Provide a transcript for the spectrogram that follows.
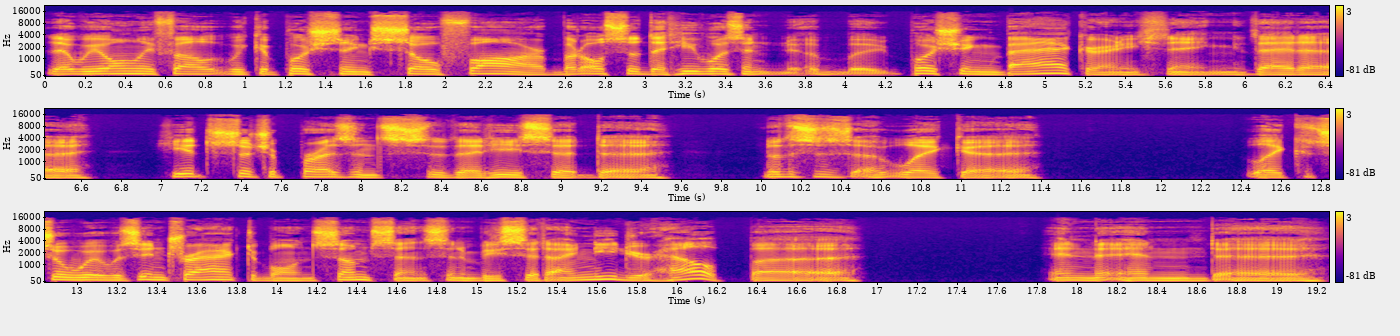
that we only felt we could push things so far, but also that he wasn't uh, pushing back or anything, that uh, he had such a presence that he said, uh, no, this is uh, like, uh, like, so it was intractable in some sense. And he said, I need your help. Uh, and, and,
